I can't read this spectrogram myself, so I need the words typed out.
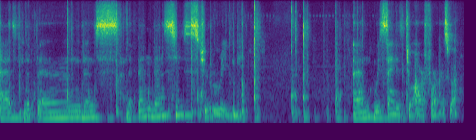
add dependence, dependencies to README and we send it to our fork as well.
